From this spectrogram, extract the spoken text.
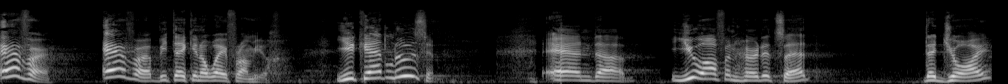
ever, ever be taken away from you. You can't lose him. And uh, you often heard it said that joy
